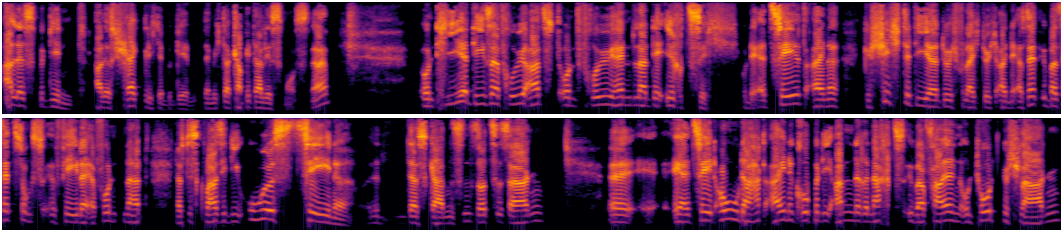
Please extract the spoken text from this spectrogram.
alles beginnt, alles Schreckliche beginnt, nämlich der Kapitalismus. Ne? Und hier dieser Früharzt und Frühhändler, der irrt sich und er erzählt eine Geschichte, die er durch vielleicht durch einen Übersetzungsfehler erfunden hat. Das ist quasi die Urszene des Ganzen sozusagen. Äh, er erzählt, oh, da hat eine Gruppe die andere nachts überfallen und totgeschlagen.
